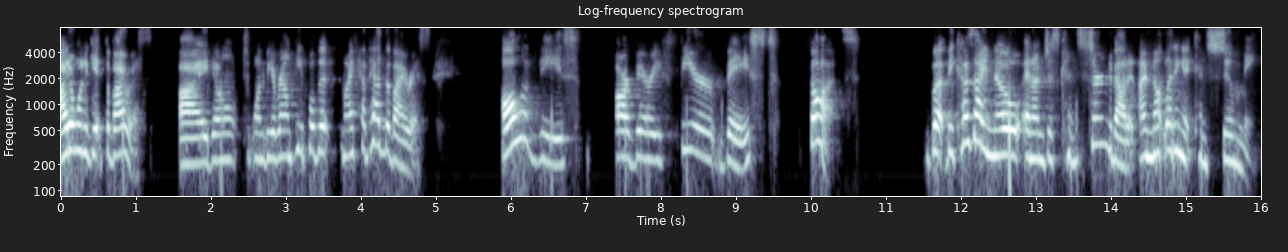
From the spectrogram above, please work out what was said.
I don't want to get the virus. I don't want to be around people that might have had the virus. All of these are very fear based thoughts. But because I know and I'm just concerned about it, I'm not letting it consume me.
